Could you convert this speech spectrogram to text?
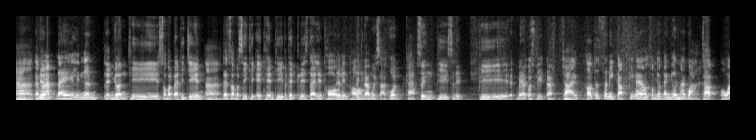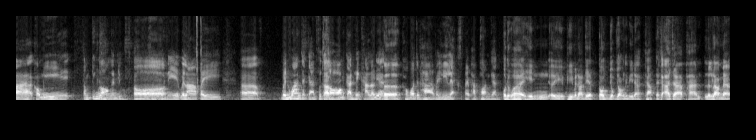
อ่าแต่เหรีมยญ นัดได้เหรียญเงิน เหรียญเงินที่2008ที่จีน อ่าแต่2004ที่เอเธนที่ประเทศกรีซได้เหรียญทองได้เหรียญทองในกีฬามวยสากล ครับ ซึ่งพี่สนิท พี่แมวก็สนิทนะ ใช่เขาจะสนิทกับพี่แมวสมยศแดงยนต์มากกว่า ครับ เพราะว่าเขามีซัมติ้งลองกันอยู่อ๋อสองคนนี้เวลาไปเอ่อเว้นว่างจากการฝึกครับซ้อมการแข่งขันแล้วเนี่ยเออ เขาก็จะพาไปรีแลกซ์ไปพักผ่อนกัน โอ้แต่ว่าเห็นเอ้ยพี่มนัสเนี่ยต้องยกย่องนะพี่นะครับแต่ก็อาจจะผ่านเรื่องราวแบบ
